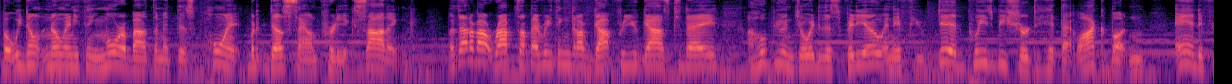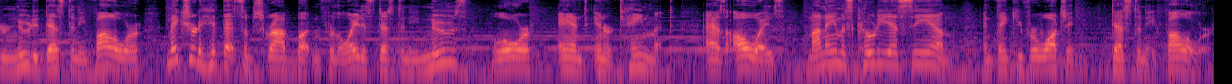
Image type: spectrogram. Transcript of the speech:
but we don't know anything more about them at this point, but it does sound pretty exciting. But that about wraps up everything that I've got for you guys today. I hope you enjoyed this video, and if you did, please be sure to hit that like button. And if you're new to Destiny follower, make sure to hit that subscribe button for the latest Destiny news, lore, and entertainment. As always, my name is Cody SCM, and thank you for watching Destiny Follower.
